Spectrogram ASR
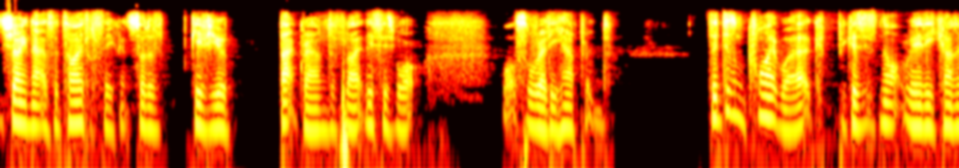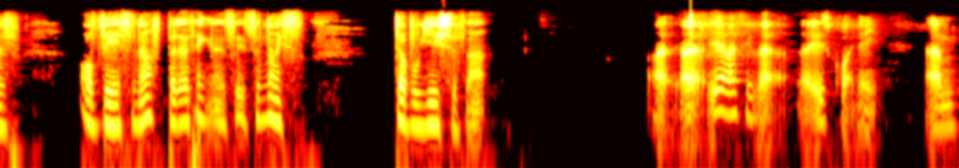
showing that as a title sequence, sort of gives you a background of like this is what what's already happened. So it doesn't quite work because it's not really kind of obvious enough, but I think it's, it's a nice double use of that. I, I, yeah, I think that that is quite neat. Um,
